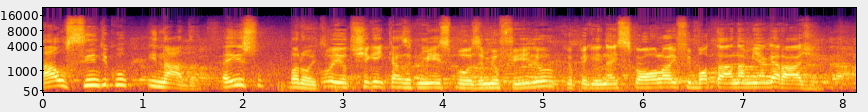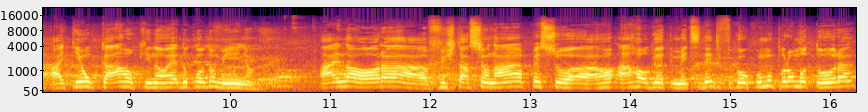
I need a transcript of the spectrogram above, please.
ao síndico e nada. É isso? Boa noite. Oi, eu cheguei em casa com minha esposa e meu filho, que eu peguei na escola e fui botar na minha garagem. Aí tinha um carro que não é do condomínio. Aí na hora eu fui estacionar, a pessoa arrogantemente se identificou como promotora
